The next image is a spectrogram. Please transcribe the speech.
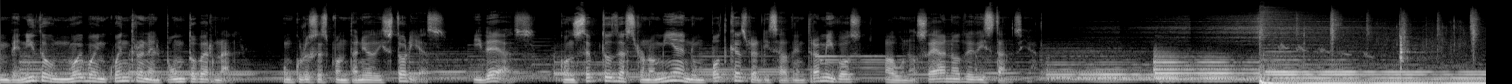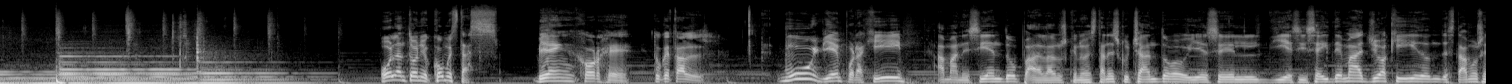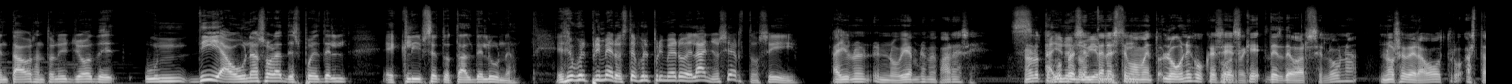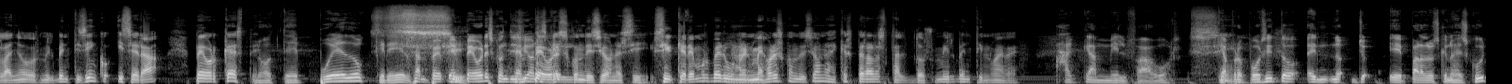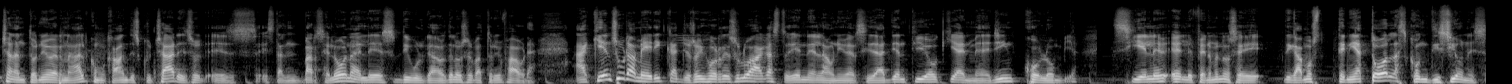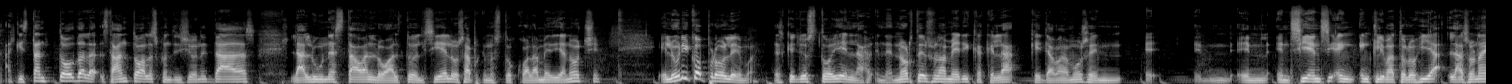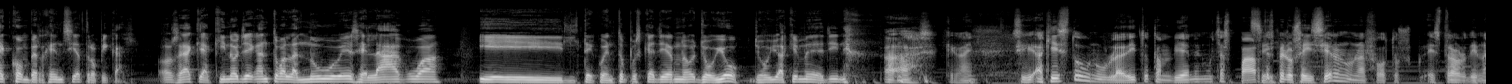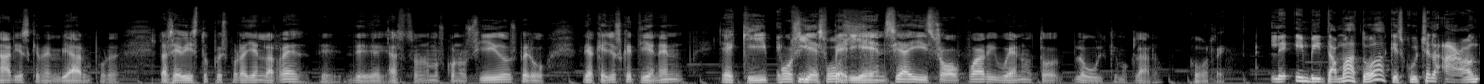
Bienvenido a un nuevo encuentro en el Punto Bernal, un cruce espontáneo de historias, ideas, conceptos de astronomía en un podcast realizado entre amigos a un océano de distancia. Hola Antonio, ¿cómo estás? Bien, Jorge, ¿tú qué tal? Muy bien, por aquí amaneciendo. Para los que nos están escuchando, hoy es el 16 de mayo, aquí donde estamos sentados, Antonio y yo, de un día o unas horas después del eclipse total de luna. Ese fue el primero, este fue el primero del año, ¿cierto? Sí. Hay uno en noviembre, me parece. No lo tengo presente en, este momento. Lo único que sé es que desde Barcelona no se verá otro hasta el año 2025 y será peor que este. No te puedo creer. en peores condiciones. En peores condiciones, sí. Si queremos ver uno en mejores condiciones hay que esperar hasta el 2029. Hágame el favor. Que a propósito, eh, eh, para los que nos escuchan, Antonio Bernal, como acaban de escuchar, eso es, está en Barcelona, él es divulgador del Observatorio Fabra. Aquí en Sudamérica, yo soy Jorge Zuluaga, estoy en la Universidad de Antioquia, en Medellín, Colombia. Si el, fenómeno se, digamos, tenía todas las condiciones, aquí están todas estaban todas las condiciones dadas, la luna estaba en lo alto del cielo, o sea, porque nos tocó a la medianoche. El único problema es que yo estoy en, la, en el norte de Sudamérica, que la que llamamos en, en, ciencia, en, climatología, la zona de convergencia tropical. O sea que aquí no llegan todas las nubes, el agua. Y te cuento pues que ayer no llovió, llovió aquí en Medellín. Ah, qué vaina. Sí, aquí estuvo nubladito también en muchas partes, pero se hicieron unas fotos extraordinarias que me enviaron, por, las he visto pues por ahí en la red, de, astrónomos conocidos, pero de aquellos que tienen equipos, y experiencia y software y bueno, todo lo último, claro. Correcto le invitamos a todos a que escuchen,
